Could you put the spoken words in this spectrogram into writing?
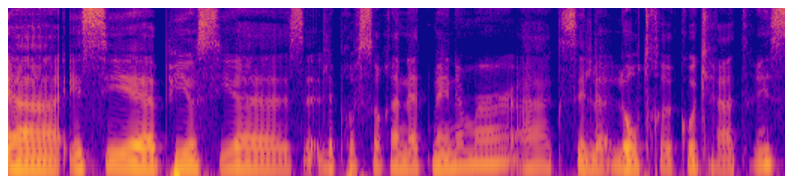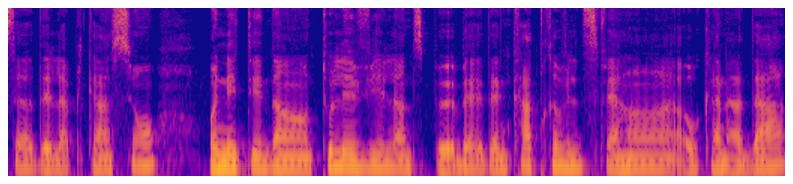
Euh, et puis aussi, le professeur Annette Mainemer, c'est l'autre co-créatrice de l'application. On était dans toutes les villes, un petit peu, ben, dans quatre villes différentes au Canada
